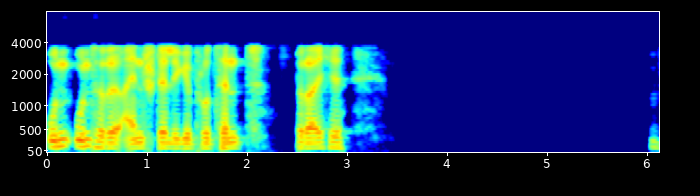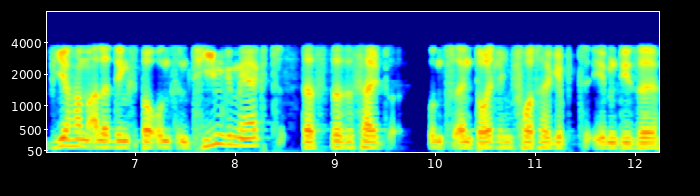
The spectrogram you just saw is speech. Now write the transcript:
un untere einstellige Prozentbereiche. Wir haben allerdings bei uns im Team gemerkt, dass, dass es halt uns einen deutlichen Vorteil gibt, eben diese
